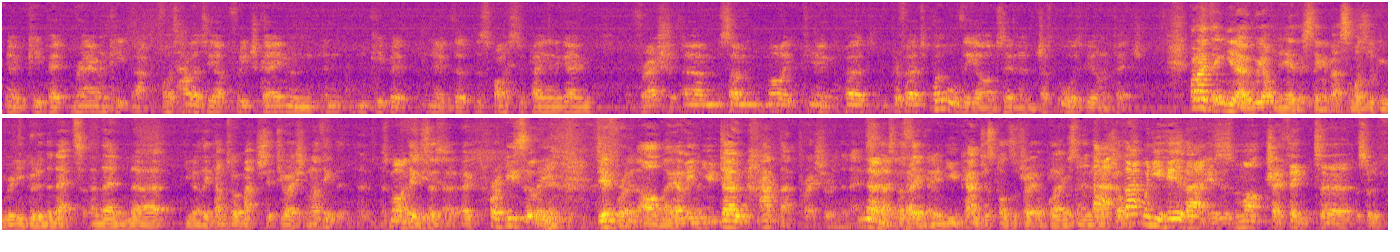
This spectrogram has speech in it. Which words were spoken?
to you know, keep it rare and keep that vitality up for each game and, and, and keep it, you know, the, the spice of playing in the game fresh. Um, some might you know, prefer, prefer to put all the yards in and just always be on a pitch. But I think, you know, we often hear this thing about someone's looking really good in the net and then, uh, you know, they come to a match situation. And I think that the, It's the my things are, are crazily different, aren't they? I mean, you don't have that pressure in the nets. No, That's the thing. I mean, you can just concentrate on playing something That, nice that when you hear that is as much I think to sort of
